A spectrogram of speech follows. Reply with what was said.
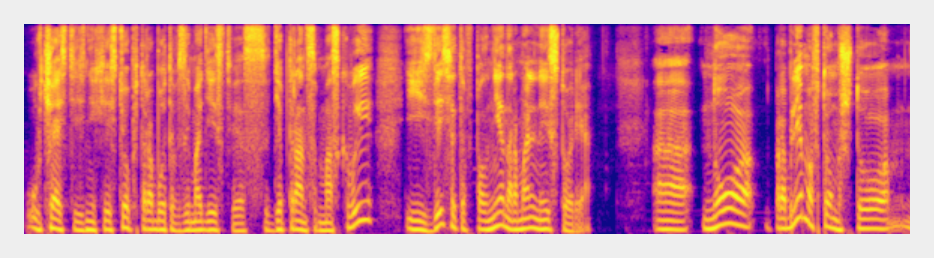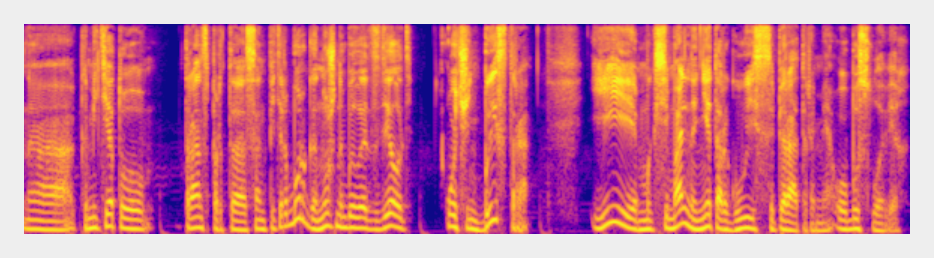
у части из них есть опыт работы взаимодействия с Дептрансом Москвы, и здесь это вполне нормальная история. А, но проблема в том, что а, комитету транспорта Санкт-Петербурга нужно было это сделать очень быстро и максимально не торгуясь с операторами об условиях.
